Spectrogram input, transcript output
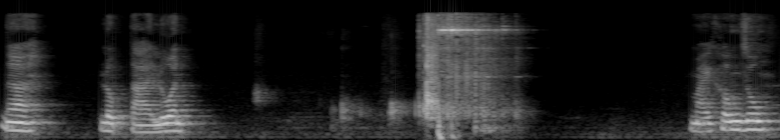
Này, lục tài luôn. Máy không dung.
